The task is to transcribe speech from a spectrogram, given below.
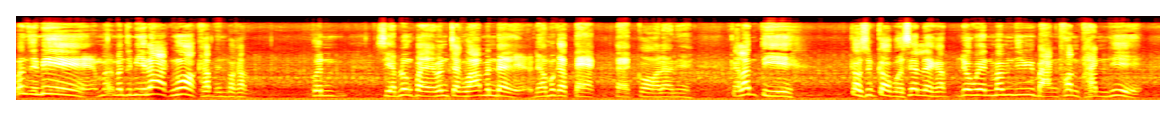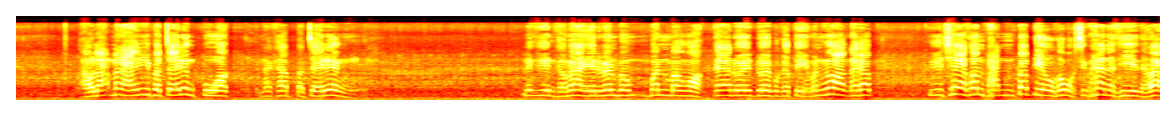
มันจะมีมันมันจะมีรากงอกครับเห็นปะครับเพิ่นเสียบลงไปมันจังหวะมันได้เดี๋ยวมันก็แตกแตกกอแล้วนี่การันตี 99%เลยครับ ยกเว้นมันจะมีบางท่อนพันธุ์ที่ เอาละมันอาจจะมีปัจจัยเรื่องปวกนะครับ ปัจจัยเรื่องเรื่องอื่นเข้ามาเห็นมันมันบางอกแต่โดยโดยปกติมันงอกนะครับ คือแช่ท่อนพันแป๊บเดียวเขาบอก 15 นาที แต่ว่า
